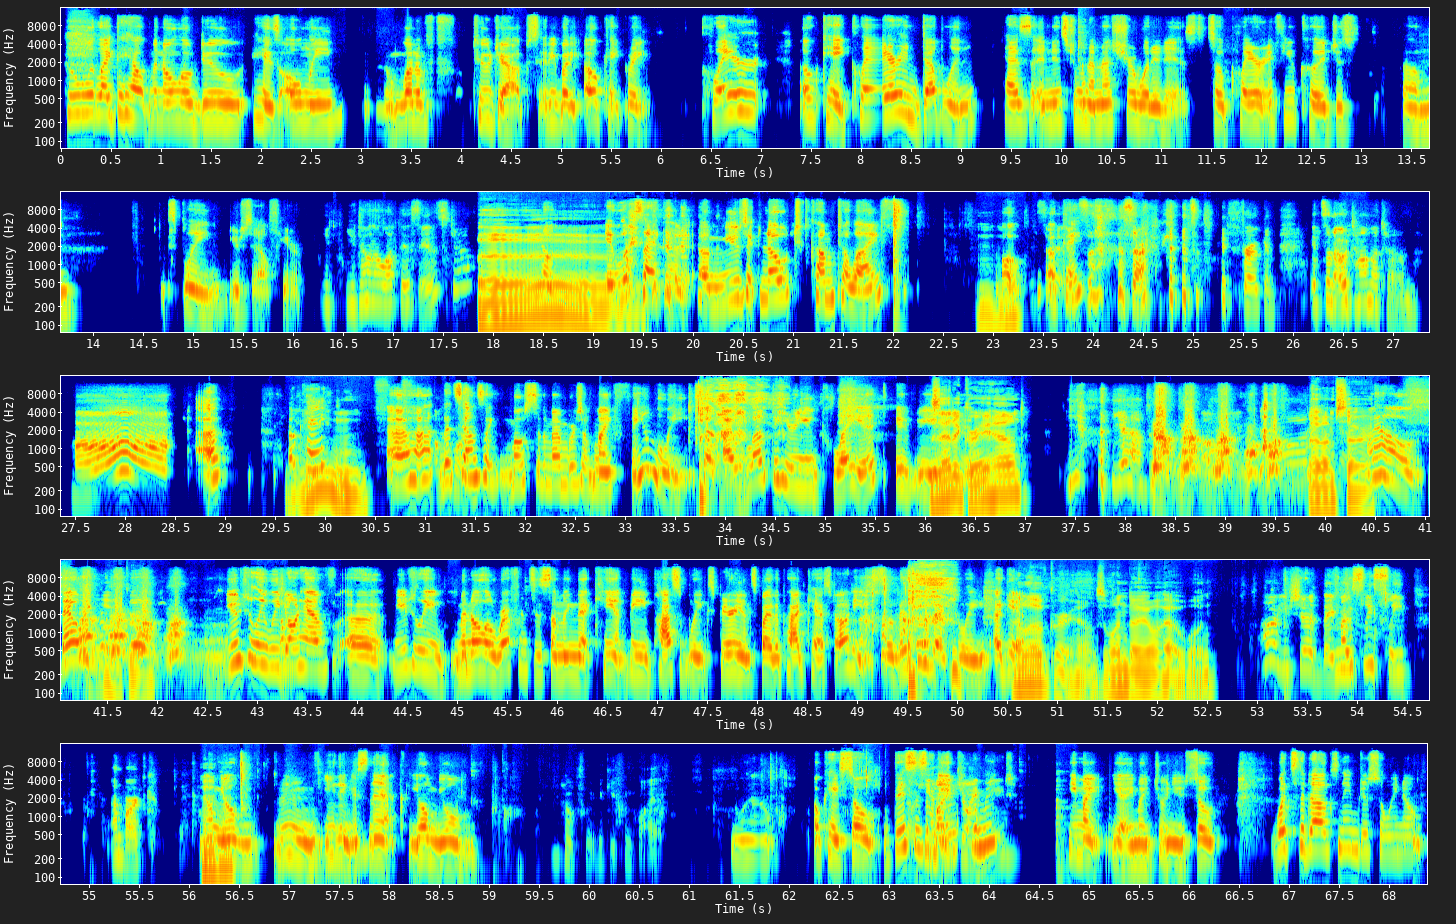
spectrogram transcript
Who would like to help Manolo do his only one of two jobs? Anybody? Okay, great. Claire. Okay, Claire in Dublin has an instrument. I'm not sure what it is. So, Claire, if you could just um, explain yourself here. You, you don't know what this is, Jo? Oh. It looks like a, a music note come to life. Mhm. Oh, It's a- okay. it's a- sorry, it's, it's broken. It's an Otamatone. Uh, okay. Mm. Uh-huh. That course. sounds like most of the members of my family. So I would love to hear you play it. If you Is that a greyhound? Yeah, yeah. Oh. Oh, I'm sorry. Wow, that was really Oh, good. Usually we don't have. Uh, usually Manolo references something that can't be possibly experienced by the podcast audience. So this is actually a I I love greyhounds. One day I'll have one. Oh, you should. They mostly sleep and bark. Yum Mhm. yum. Mm, eating a snack. Yum yum. Hopefully, to keep them quiet. Well, Okay, so this So is he an might join instrument. me. He might. Yeah, he might join you. So, what's the dog's name? Just so we know.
